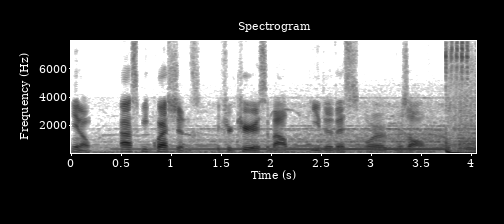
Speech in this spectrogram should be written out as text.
you know, ask me questions if you're curious about either this or Resolve.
